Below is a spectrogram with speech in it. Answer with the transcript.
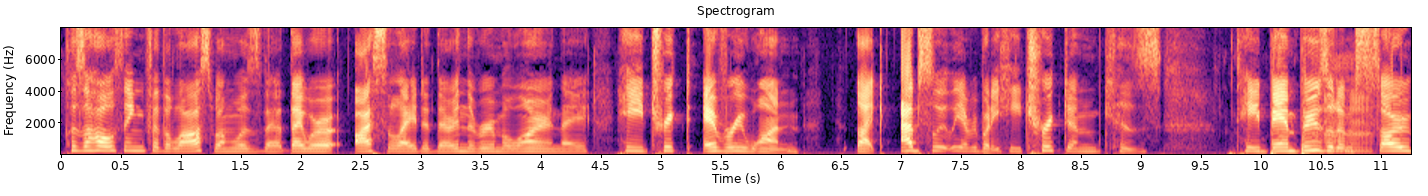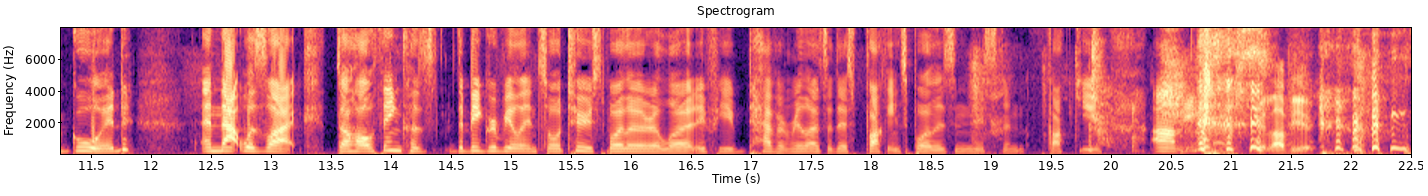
because the whole thing for the last one was that they were isolated. They're in the room alone. They he tricked everyone, like absolutely everybody. He tricked him because he bamboozled them Mm. so good. and that was like the whole thing because the big reveal in Saw 2, spoiler alert, if you haven't realized that there's fucking spoilers in this, then fuck you. Um, We love you.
